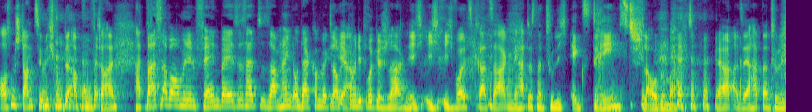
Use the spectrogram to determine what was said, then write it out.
aus dem Stand ziemlich gute Abrufzahlen. Hat Was aber auch mit den Fanbases halt zusammenhängt und da kommen wir, glaube ich, ja. können wir die Brücke schlagen. Ich, ich, ich wollte es gerade sagen, der hat es natürlich extremst schlau gemacht. ja, also er hat natürlich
